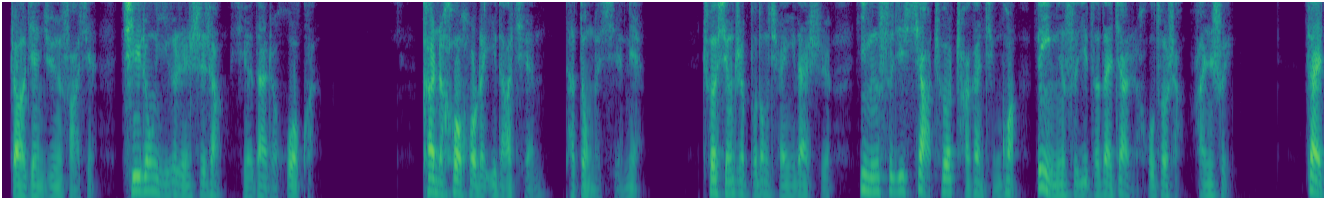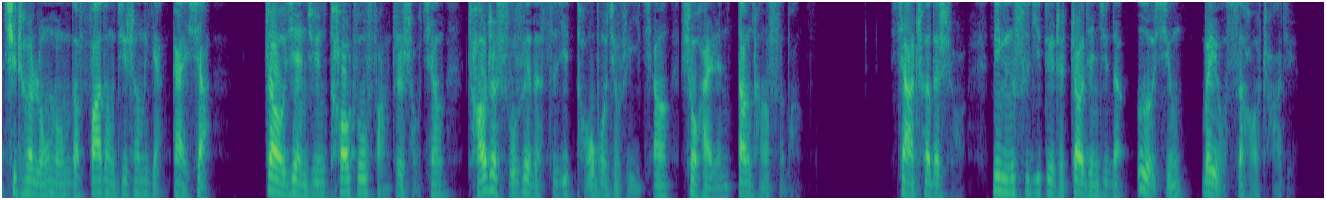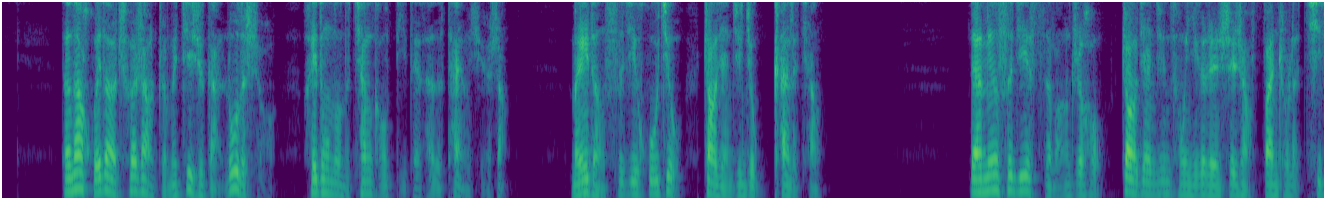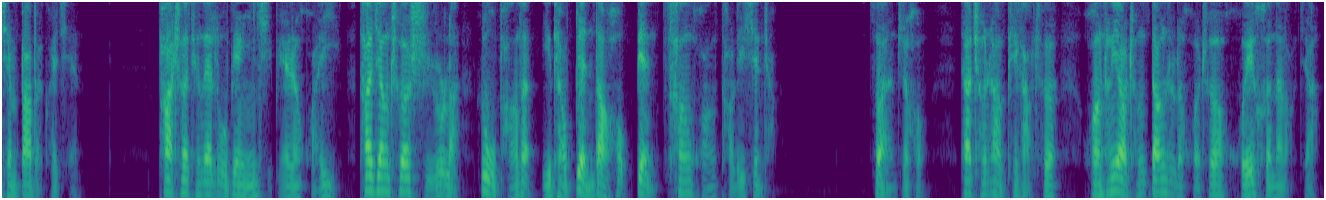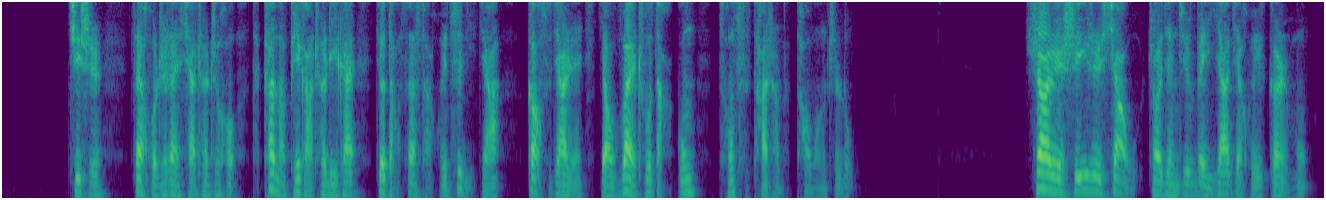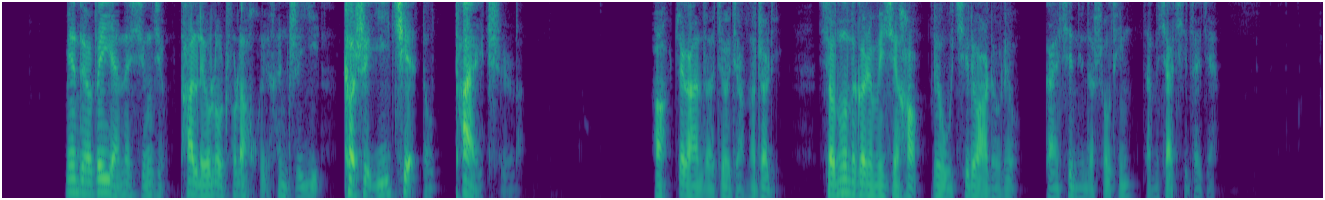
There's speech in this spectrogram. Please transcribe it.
赵建军发现其中一个人身上携带着货款，看着厚厚的一沓钱，他动了邪念。车行至不动泉一带时，一名司机下车查看情况，另一名司机则在驾驶后座上酣睡。在汽车隆隆的发动机声的掩盖下，赵建军掏出仿制手枪，朝着熟睡的司机头部就是一枪，受害人当场死亡。下车的时候，那名司机对着赵建军的恶行未有丝毫察觉。等他回到车上，准备继续赶路的时候，黑洞洞的枪口抵在他的太阳穴上。没等司机呼救，赵建军就开了枪。两名司机死亡之后，赵建军从一个人身上翻出了七千八百块钱。怕车停在路边引起别人怀疑，他将车驶入了路旁的一条便道后，便仓皇逃离现场。作案之后，他乘上皮卡车，谎称要乘当日的火车回河南老家。其实。在火车站下车之后，他看到皮卡车离开，就打算返回自己家，告诉家人要外出打工，从此踏上了逃亡之路。十二月十一日下午，赵建军被押解回格尔木。面对威严的刑警，他流露出了悔恨之意，可是，一切都太迟了。好，这个案子就讲到这里。小东的个人微信号六五七六二六六，感谢您的收听，咱们下期再见。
